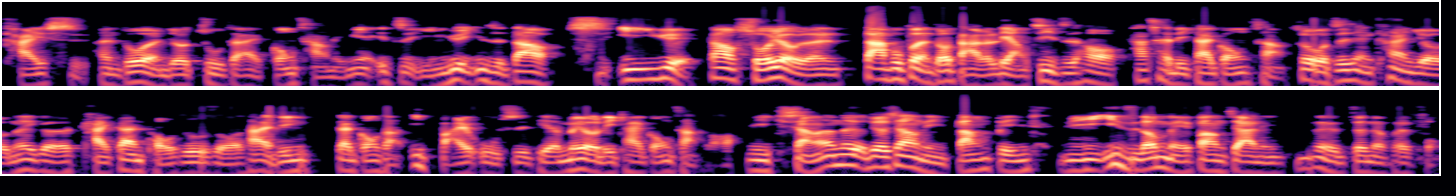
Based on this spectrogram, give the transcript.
开始，很多人就住在工厂里面，一直营运，一直到十一月，到所有人大部分人都打了两剂之后，他才离开工厂。所以我之前看有那个台干投诉说，他已经在工厂一百五十天没有离开工厂了。你想要那个，就像你当兵，你一直都没放假，你那个真的会疯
